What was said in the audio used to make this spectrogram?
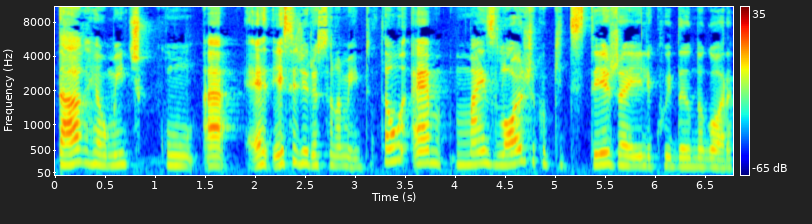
tá realmente com a, é, esse direcionamento. Então é mais lógico que esteja ele cuidando agora.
